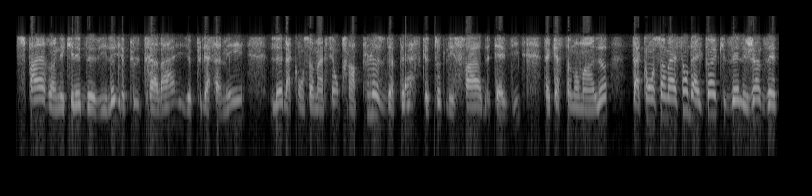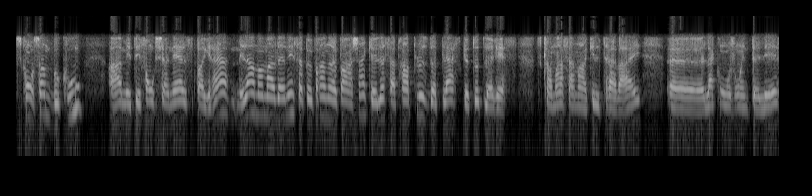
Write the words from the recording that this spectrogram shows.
tu perds un équilibre de vie. Là, il n'y a plus le travail, il n'y a plus la famille. Là, la consommation prend plus de place que toutes les sphères de ta vie. Fait qu'à ce moment-là, ta consommation d'alcool qui disait, les gens disaient, tu consommes beaucoup, ah, mais t'es fonctionnel, c'est pas grave. Mais là, à un moment donné, ça peut prendre un penchant que là, ça prend plus de place que tout le reste. Tu commences à manquer le travail, euh, la conjointe te laisse,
